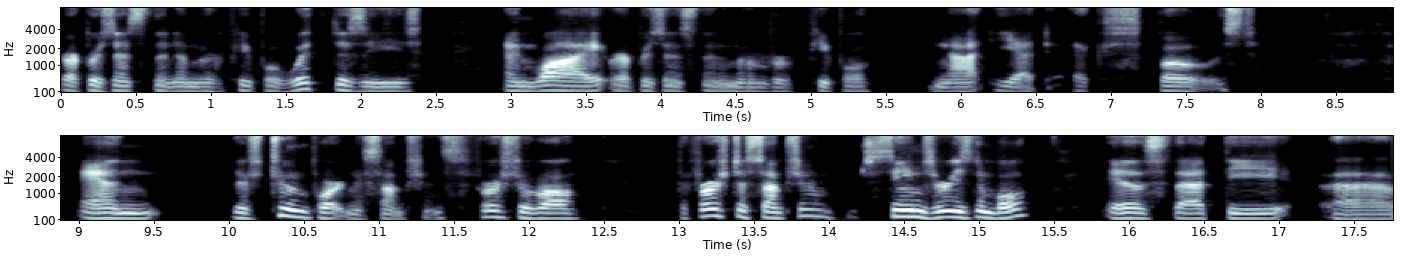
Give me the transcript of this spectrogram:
represents the number of people with disease, and y represents the number of people not yet exposed. And there's two important assumptions. First of all, the first assumption, which seems reasonable, is that the uh,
